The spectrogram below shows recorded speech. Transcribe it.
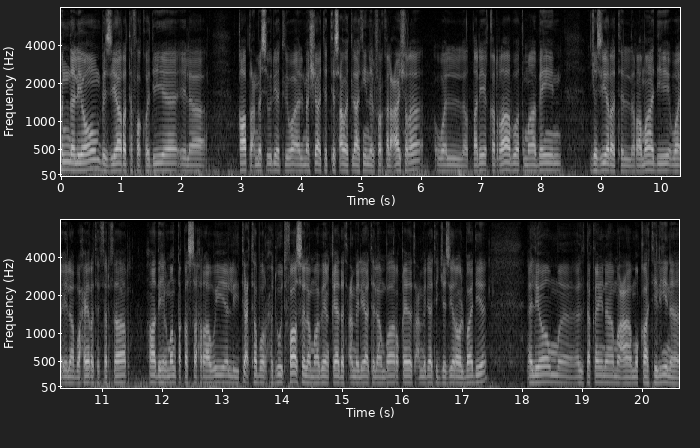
قمنا اليوم بزيارة تفقدية إلى قاطع مسؤولية لواء المشاة التسعة وثلاثين الفرقة العاشرة والطريق الرابط ما بين جزيرة الرمادي وإلى بحيرة الثرثار. هذه المنطقة الصحراوية اللي تعتبر حدود فاصلة ما بين قيادة عمليات الأنبار وقيادة عمليات الجزيرة والبادية. اليوم التقينا مع مقاتلين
